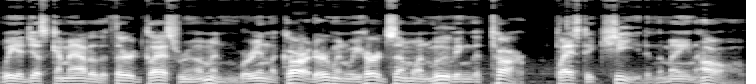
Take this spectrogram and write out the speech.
We had just come out of the third classroom and were in the corridor when we heard someone moving the tarp, plastic sheet in the main hall.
